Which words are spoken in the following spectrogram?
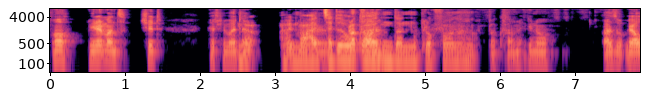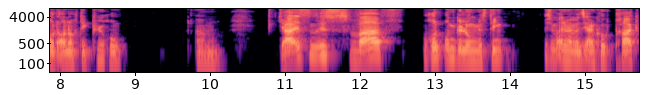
oh, wie nennt man's? Shit. Helft mir weiter. Ja, einmal halt äh, Zettel hochgehalten, dann eine Blockfahne. Ja. Blockfahne, genau. Also, ja, und auch noch Dick Pyro. Ähm, ja, es, es war rundum gelungenes Ding. Ich meine, wenn man sich anguckt, Prag,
